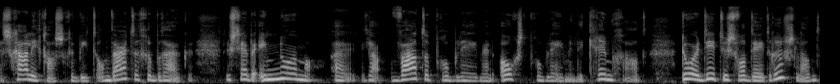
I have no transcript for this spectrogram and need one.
schaliegasgebied om daar te gebruiken. Dus ze hebben enorme ja, waterproblemen en oogstproblemen in de Krim gehad. Door dit, dus wat deed Rusland?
